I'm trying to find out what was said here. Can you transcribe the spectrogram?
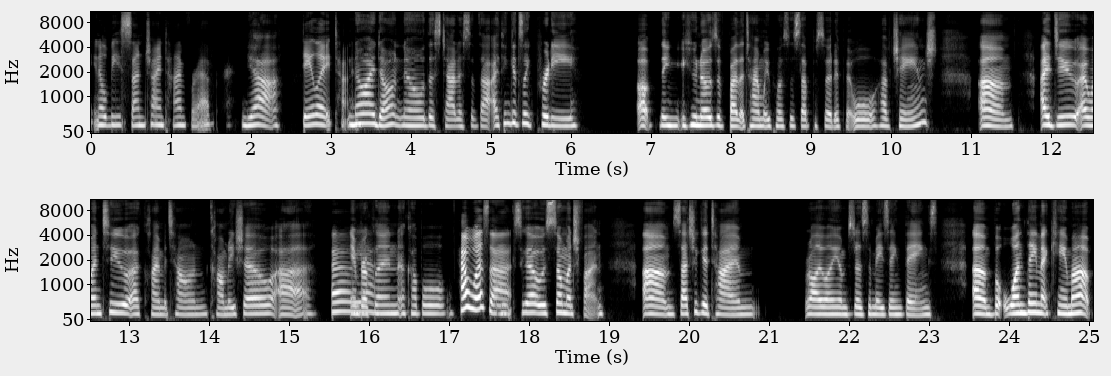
It'll be sunshine time forever, yeah. Daylight time. No, I don't know the status of that. I think it's like pretty up. then Who knows if by the time we post this episode, if it will have changed. Um, I do. I went to a Climate Town comedy show uh oh, in yeah. Brooklyn a couple How was that? weeks ago. It was so much fun. Um, such a good time. Rollie Williams does amazing things. Um, but one thing that came up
